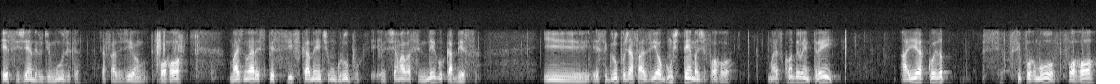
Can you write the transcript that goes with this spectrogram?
esse gênero de música, já faziam forró, mas não era especificamente um grupo, ele chamava-se Nego Cabeça. E esse grupo já fazia alguns temas de forró. Mas quando eu entrei, aí a coisa se formou forró.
